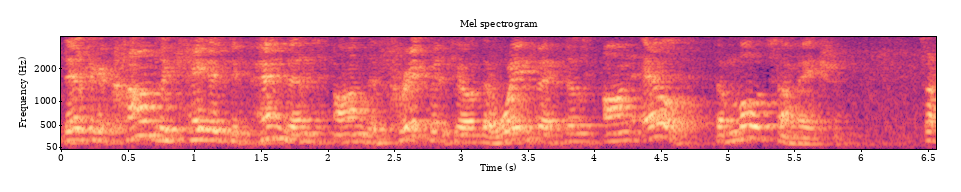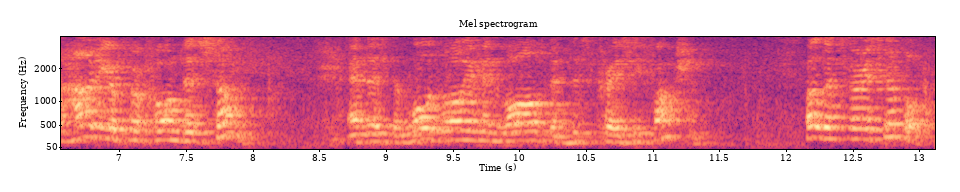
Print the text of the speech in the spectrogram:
there's a complicated dependence on the frequency of the wave vectors on L, the mode summation. So how do you perform this sum? And there's the mode volume involved and this crazy function. Well, that's very simple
